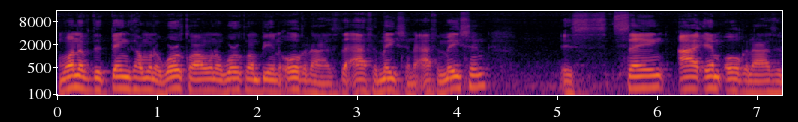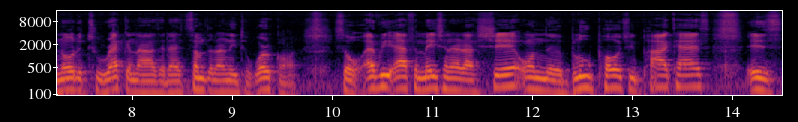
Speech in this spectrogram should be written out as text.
one of the things I want to work on. I want to work on being organized. The affirmation, the affirmation is saying I am organized in order to recognize that that's something I need to work on. So every affirmation that I share on the Blue Poetry podcast is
